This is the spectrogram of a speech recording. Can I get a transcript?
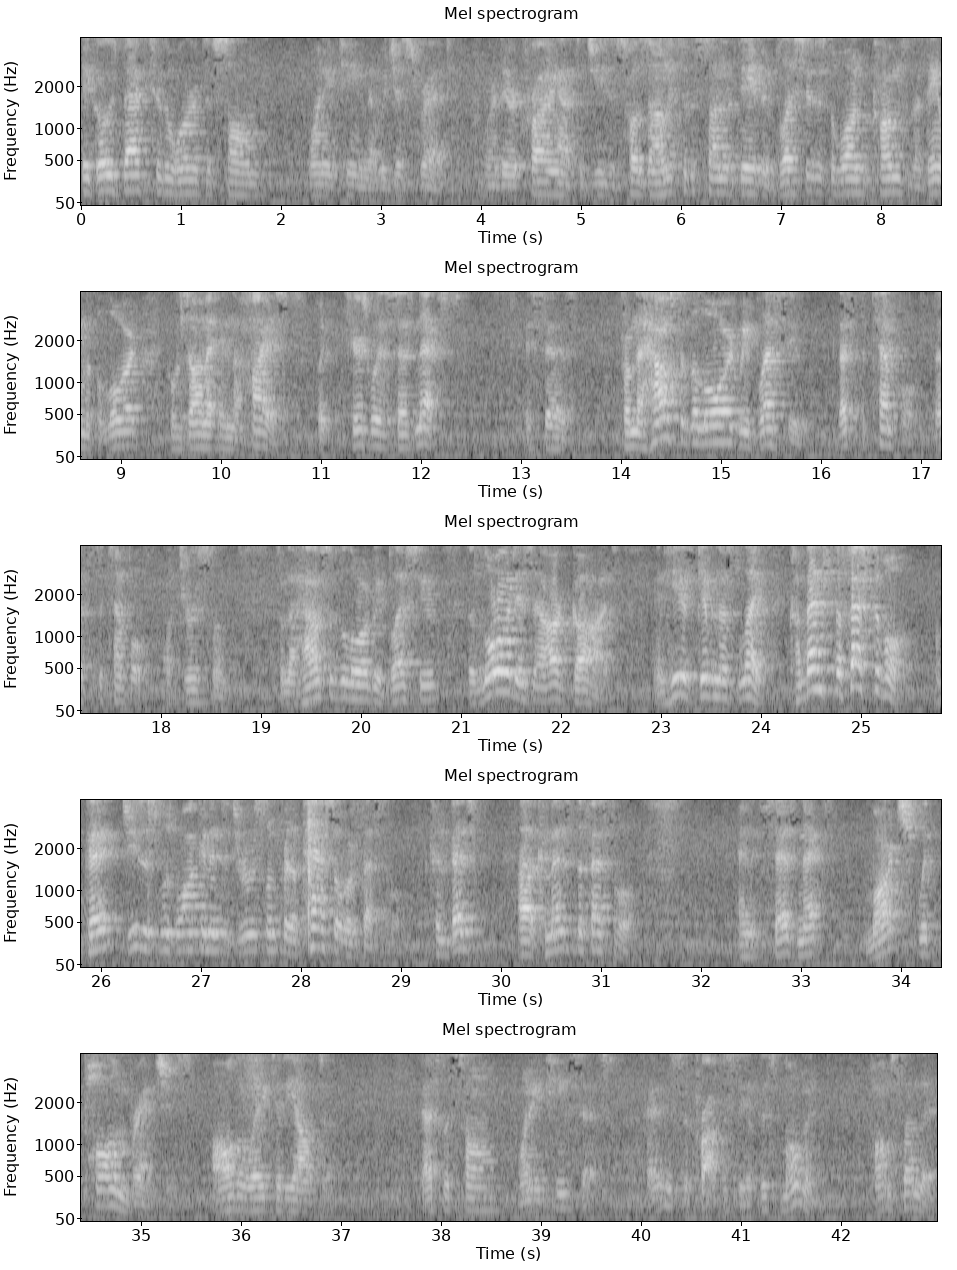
It goes back to the words of Psalm 118 that we just read, where they're crying out to Jesus, Hosanna to the Son of David. Blessed is the one who comes in the name of the Lord. Hosanna in the highest. But here's what it says next. It says, From the house of the Lord we bless you. That's the temple. That's the temple of Jerusalem. From the house of the Lord we bless you. The Lord is our God, and he has given us life. Commence the festival. Okay? Jesus was walking into Jerusalem for the Passover festival. Commenced, uh, commenced the festival. And it says next, march with palm branches all the way to the altar. That's what Psalm 118 says. Okay, this is a prophecy of this moment, Palm Sunday.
